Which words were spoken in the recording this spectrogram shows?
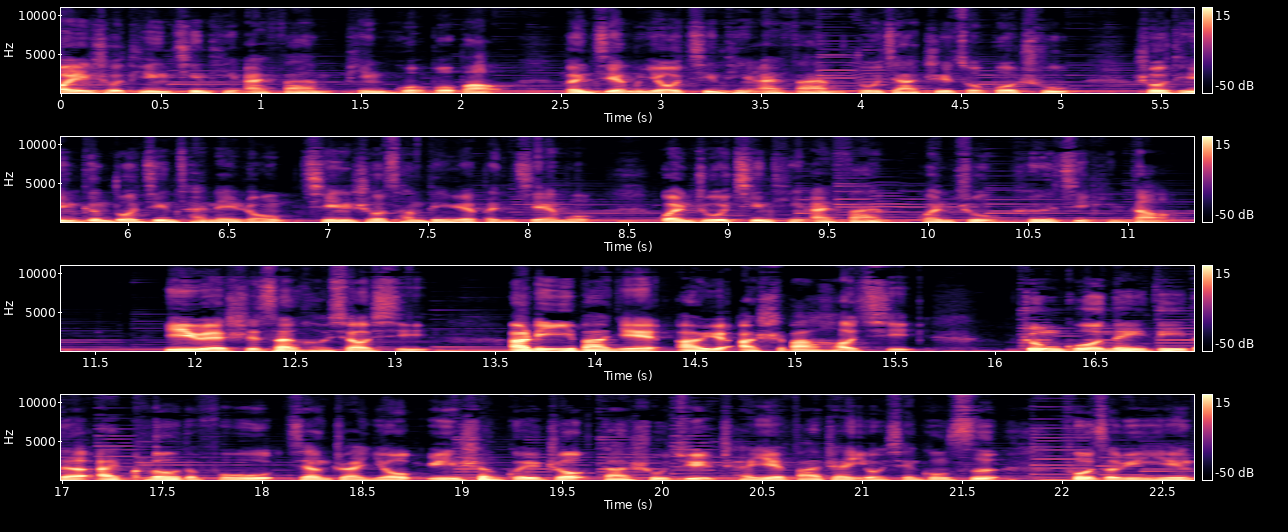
欢迎收听蜻蜓 FM 苹果播报，本节目由蜻蜓 FM 独家制作播出。收听更多精彩内容，请收藏订阅本节目，关注蜻蜓 FM，关注科技频道。一月十三号消息，二零一八年二月二十八号起，中国内地的 iCloud 服务将转由云上贵州大数据产业发展有限公司负责运营。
